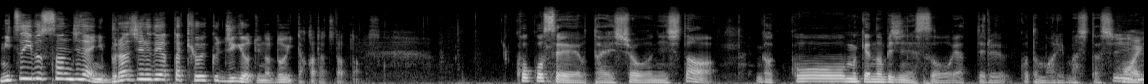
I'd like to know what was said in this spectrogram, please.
三井物産時代にブラジルでやった教育事業というのはどういった形だったんですか？高校生を対象にした学校向けのビジネスをやってることもありましたし、はい。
